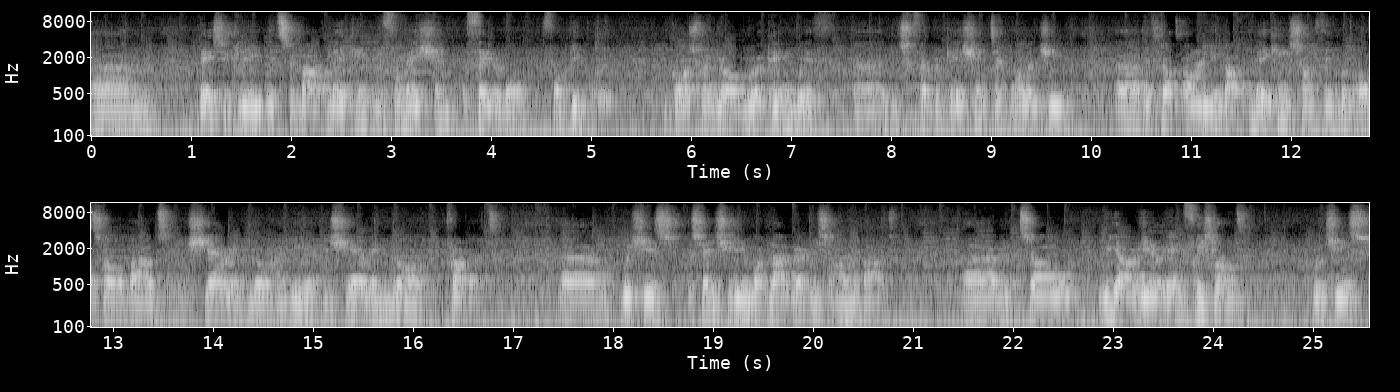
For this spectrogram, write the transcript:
um, basically it's about making information available for people. Because when you're working with uh, digital fabrication technology, uh, it's not only about making something but also about sharing your idea and sharing your product, um, which is essentially what libraries are about. Um, so we are here in Friesland, which is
